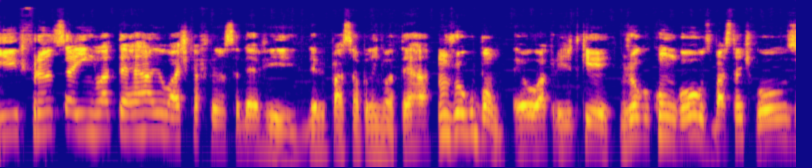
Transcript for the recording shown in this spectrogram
E França e Inglaterra, eu acho que a França deve, deve passar pela Inglaterra num jogo bom. Eu acredito que um jogo com gols, bastante gols,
